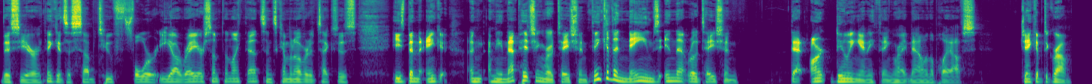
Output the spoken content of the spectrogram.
this year. I think it's a sub two four ERA or something like that since coming over to Texas. He's been the anchor, and I mean that pitching rotation. Think of the names in that rotation that aren't doing anything right now in the playoffs. Jacob Degrom.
